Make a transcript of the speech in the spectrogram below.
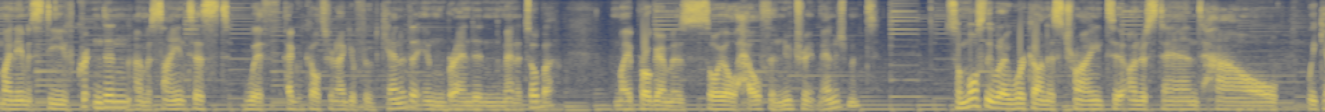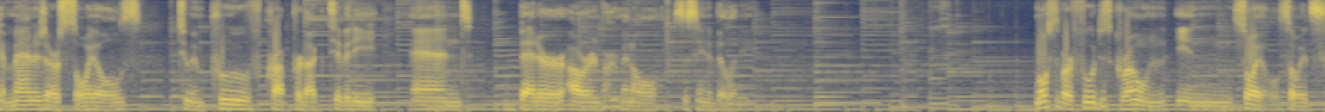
My name is Steve Crittenden. I'm a scientist with Agriculture and Agri-Food Canada in Brandon, Manitoba. My program is Soil Health and Nutrient Management. So mostly what I work on is trying to understand how we can manage our soils to improve crop productivity and better our environmental sustainability. Most of our food is grown in soil, so it's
